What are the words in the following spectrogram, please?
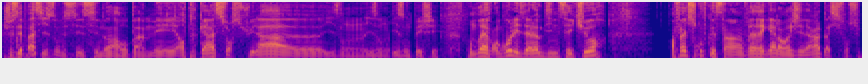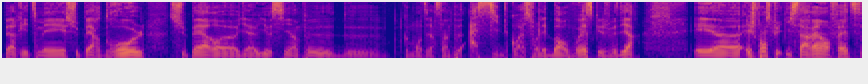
Je sais pas sont c'est, noir ou pas, mais en tout cas sur celui-là euh, ils ont ils ont ils ont pêché. Donc bref, en gros les dialogues d'Insecure. En fait, je trouve que c'est un vrai régal en règle générale parce qu'ils sont super rythmés, super drôles, super. euh, Il y, a- aussi un peu de comment dire, c'est un peu acide quoi sur les bords. Vous voyez ce que je veux dire? Et, euh, et je pense que en fait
